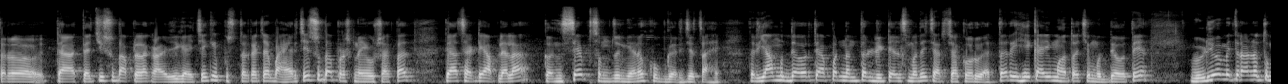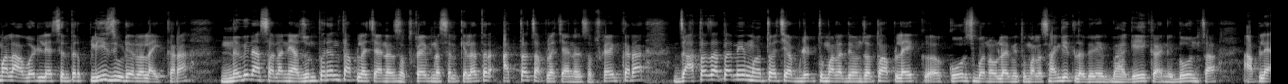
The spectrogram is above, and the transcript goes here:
तर त्या त्याचीसुद्धा आपल्याला काळजी घ्यायची की पुस्तकाच्या बाहेरचे सुद्धा प्रश्न येऊ शकतात. त्यासाठी आपल्याला कन्सेप्ट समजून घेणं खूप गरजेचं आहे. तर या मुद्द्यावरती आपण नंतर डिटेल्समध्ये चर्चा करूया तर हे काही महत्त्वाचे मुद्दे होते. व्हिडिओ मित्रांनो तुम्हाला आवडले असेल तर प्लीज व्हिडिओला लाईक करा. नवीन असाल आणि अजूनपर्यंत आपला चॅनल सबस्क्राईब नसेल केला तर आत्ताच आपला चॅनल सबस्क्राईब करा. जाता जाता मी महत्त्वाचे अपडेट तुम्हाला देऊन जातो. आपला एक कोर्स बनवला मी तुम्हाला सांगितलं गणित भाग एक आणि दोनचा. आपल्या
